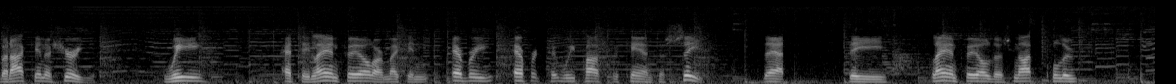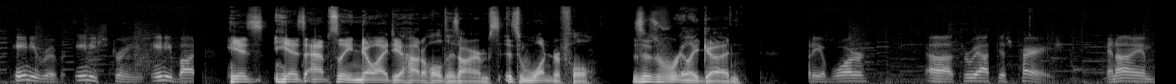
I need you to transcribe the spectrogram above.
but I can assure you, we at the landfill are making every effort that we possibly can to see that the landfill does not pollute any river, any stream, any body He has he has absolutely no idea how to hold his arms. It's wonderful. This is really good. Body of water uh, throughout this parish. And I am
